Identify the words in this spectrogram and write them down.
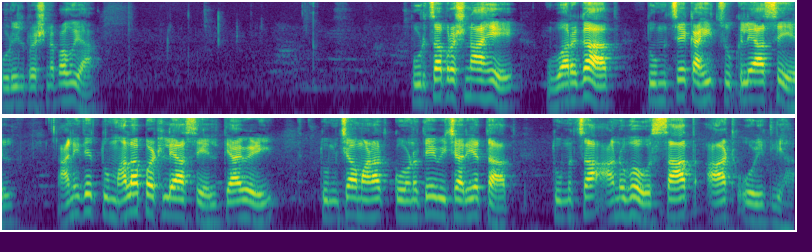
पुढील प्रश्न पाहूया. पुढचा प्रश्न आहे वर्गात तुमचे काही चुकले असेल आणि ते तुम्हाला पटले असेल त्यावेळी तुमच्या मनात कोणते विचार येतात? तुमचा अनुभव सात आठ ओळीत लिहा.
